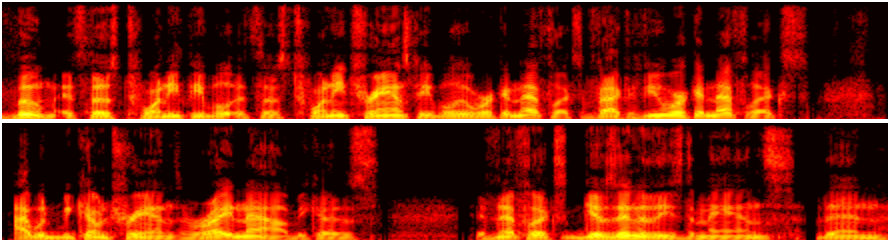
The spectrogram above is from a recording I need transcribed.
boom, it's those 20 people, it's those 20 trans people who work at Netflix. In fact, if you work at Netflix, I would become trans right now because if Netflix gives into these demands, then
